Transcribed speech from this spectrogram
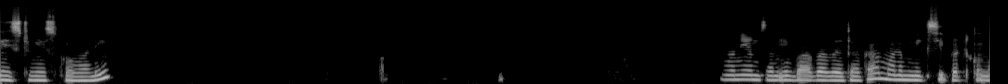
పేస్ట్ వేసుకోవాలి. ఆనియన్స్ అన్ని బాగా వేగాక మనం మిక్సీ పట్టుకున్న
